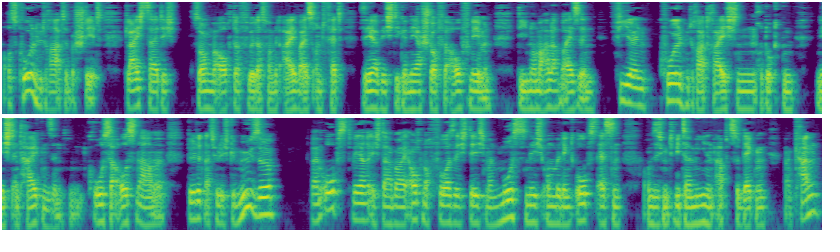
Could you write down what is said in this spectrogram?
aus Kohlenhydrate besteht. Gleichzeitig sorgen wir auch dafür, dass wir mit Eiweiß und Fett sehr wichtige Nährstoffe aufnehmen, die normalerweise in vielen kohlenhydratreichen Produkten nicht enthalten sind. Eine große Ausnahme bildet natürlich Gemüse. Beim Obst wäre ich dabei auch noch vorsichtig. Man muss nicht unbedingt Obst essen, um sich mit Vitaminen abzudecken. Man kann,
